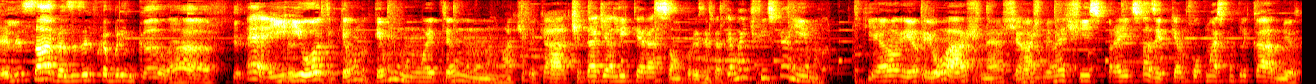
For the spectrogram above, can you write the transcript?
ele sabe, às vezes ele fica brincando lá. Fica... É, e, e outro, tem um, tem um, tem um a atividade de aliteração, por exemplo, é até mais difícil que a rima. Que é, eu, eu acho, né? Acho, acho bem mais difícil para eles fazer, porque é um pouco mais complicado mesmo.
